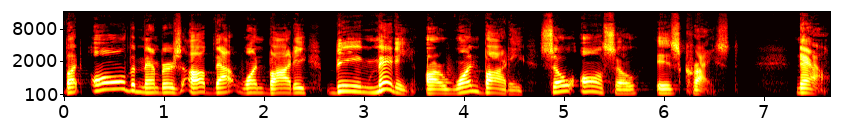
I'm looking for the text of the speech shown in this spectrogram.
but all the members of that one body, being many, are one body, so also is Christ. Now,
